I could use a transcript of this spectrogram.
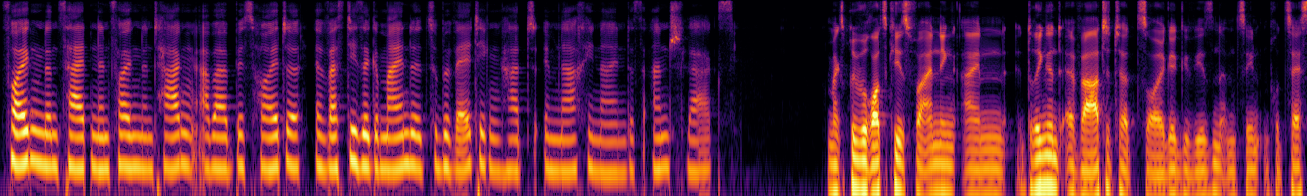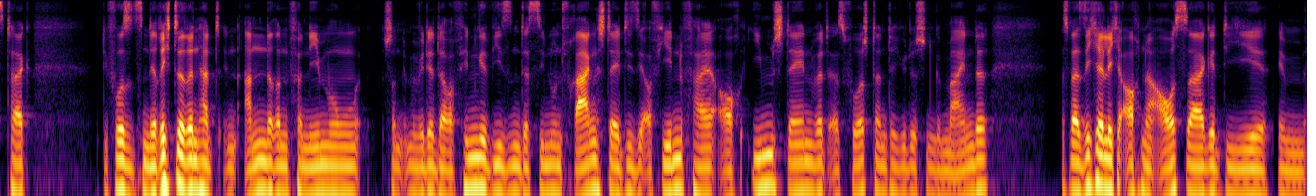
folgenden Zeiten, in den folgenden Tagen, aber bis heute, äh, was diese Gemeinde zu bewältigen hat im Nachhinein des Anschlags. Max Privorotsky ist vor allen Dingen ein dringend erwarteter Zeuge gewesen am 10. Prozesstag. Die Vorsitzende Richterin hat in anderen Vernehmungen schon immer wieder darauf hingewiesen, dass sie nun Fragen stellt, die sie auf jeden Fall auch ihm stellen wird als Vorstand der jüdischen Gemeinde. Es war sicherlich auch eine Aussage, die im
